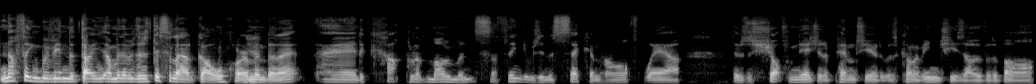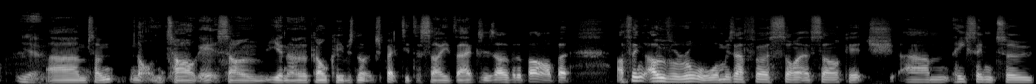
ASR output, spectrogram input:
Nothing within the danger. I mean, there was a disallowed goal. I remember that, and a couple of moments. I think it was in the second half where there was a shot from the edge of the penalty area that was kind of inches over the bar. Yeah. Um, so not on target. So you know the goalkeeper's not expected to save that because it's over the bar. But I think overall, when was our first sight of Sarkic, um, he seemed to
